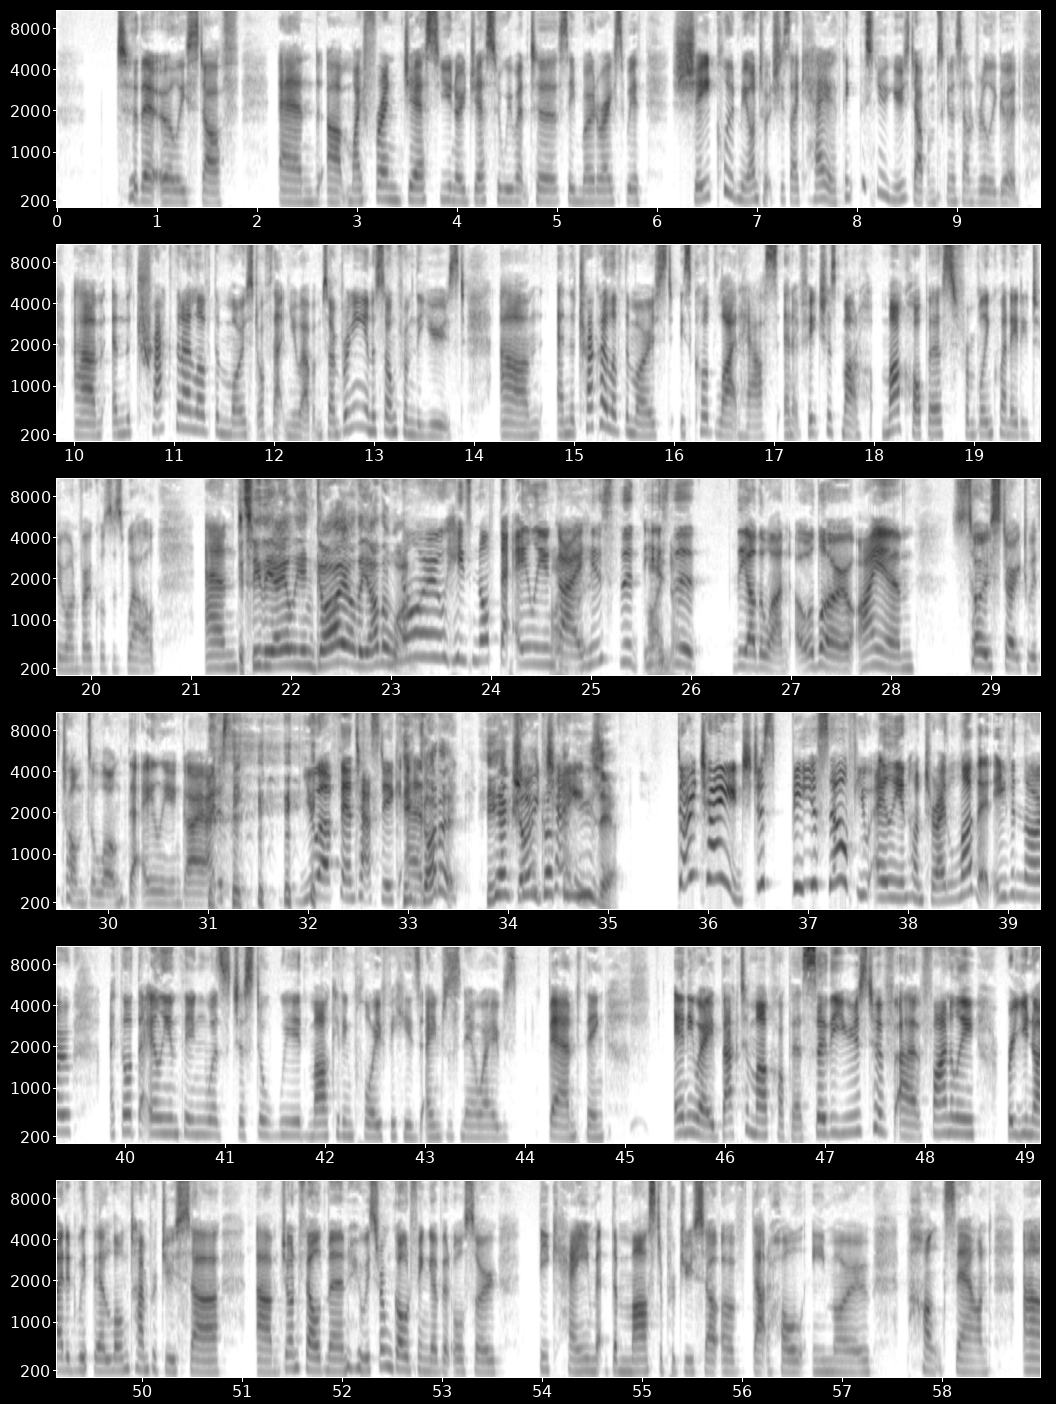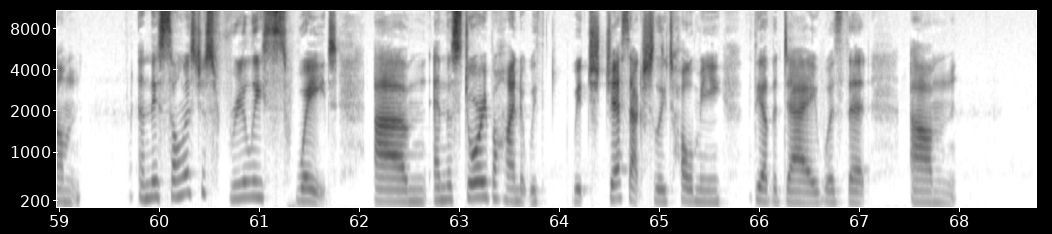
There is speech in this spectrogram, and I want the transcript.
to their early stuff. And uh, my friend Jess, you know Jess, who we went to see Motor Ace with, she clued me onto it. She's like, "Hey, I think this new Used album's going to sound really good." Um, and the track that I love the most off that new album, so I'm bringing in a song from the Used, um, and the track I love the most is called Lighthouse, and it features Mark, Mark Hoppus from Blink 182 on vocals as well. And Is he the alien guy or the other one? no, he's not the alien guy. He's the he's the the other one. Although I am so stoked with Tom DeLonge, the alien guy. I just think you are fantastic. He got it. He actually got the change. news out. Don't change. Just be yourself, you alien hunter. I love it. Even though I thought the alien thing was just a weird marketing ploy for his Angels and Airwaves band thing. Anyway, back to Mark Hoppus. So the used have uh, finally reunited with their longtime producer, um, John Feldmann, who is from Goldfinger, but also became the master producer of that whole emo punk sound. Um, and this song is just really sweet. Um, and the story behind it, with which Jess actually told me the other day, was that um,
